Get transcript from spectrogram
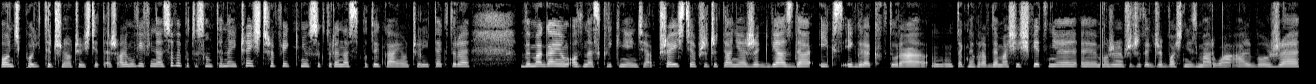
bądź polityczne oczywiście też, ale mówię finansowe, bo to są te najczęstsze fake newsy, które nas spotykają, czyli te, które wymagają od nas kliknięcia, przejścia, przeczytania, że gwiazda XY, która mm, tak naprawdę ma się świetnie, y, możemy przeczytać, że właśnie zmarła, albo że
